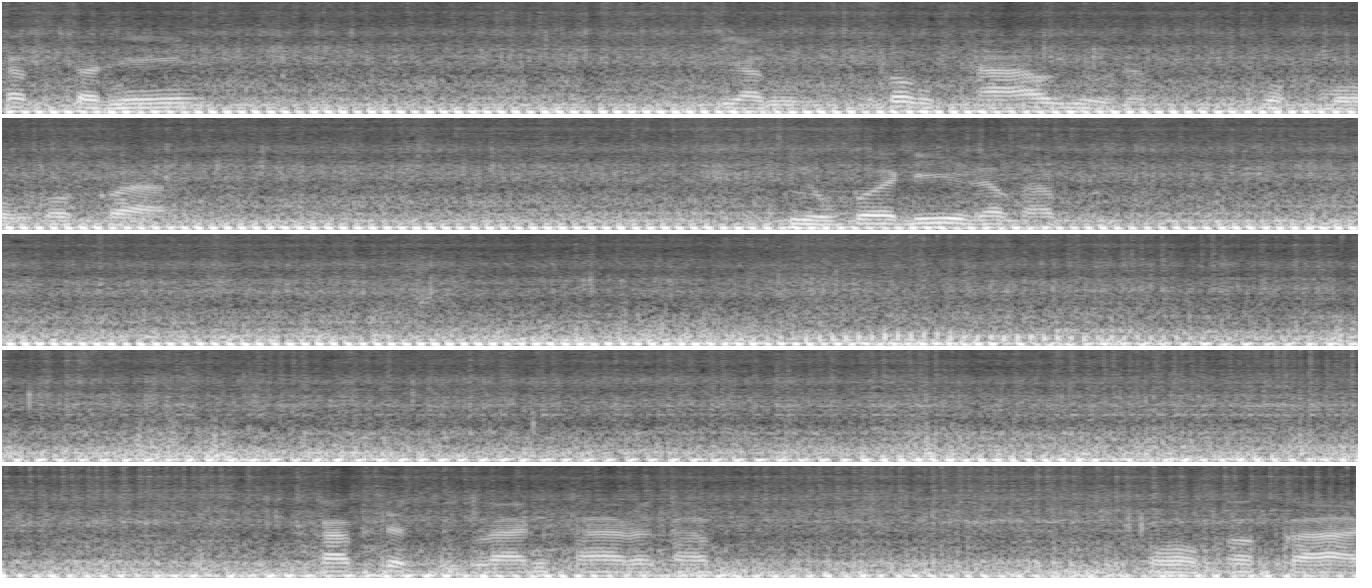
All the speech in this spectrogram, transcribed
ครับตอนนี้ยังต้องเช้าอยู่นะหกโมงกว่าอยู่เบอร์ดี้แล้วครับ ครับจะถึงร้านค้าแล้วครับออกอาการ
